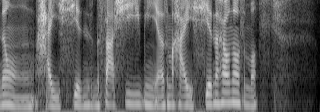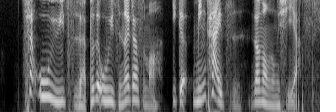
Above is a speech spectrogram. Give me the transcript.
那种海鲜，什么沙西米啊，什么海鲜啊，还有那种什么。像乌鱼子啊，不是乌鱼子，那叫什么？一个明太子，你知道那种东西呀、啊？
